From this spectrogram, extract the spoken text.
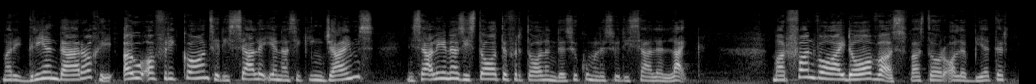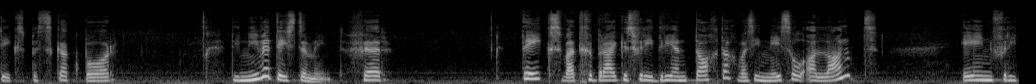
maar die 33, die Ou Afrikaans het dieselfde een as die King James, dieselfde een as die Statenvertaling, dis hoekom hulle so dieselfde lyk. Maar van waar hy daar was, was daar al 'n beter teks beskikbaar. Die Nuwe Testament vir teks wat gebruik is vir die 83 was die Nessel Aland en vir die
